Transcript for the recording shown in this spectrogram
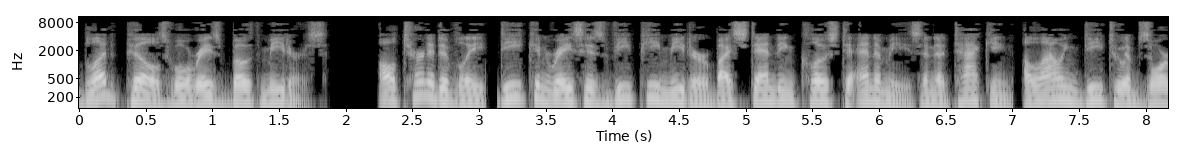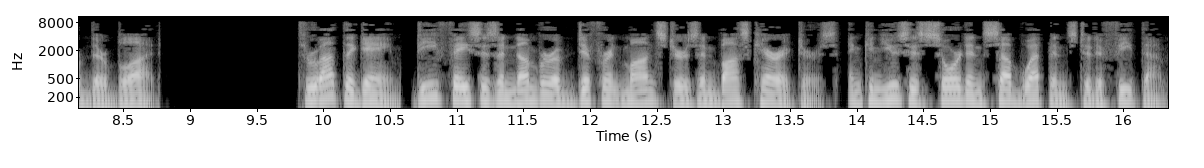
Blood pills will raise both meters. Alternatively, D can raise his VP meter by standing close to enemies and attacking, allowing D to absorb their blood. Throughout the game, D faces a number of different monsters and boss characters, and can use his sword and sub-weapons to defeat them.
